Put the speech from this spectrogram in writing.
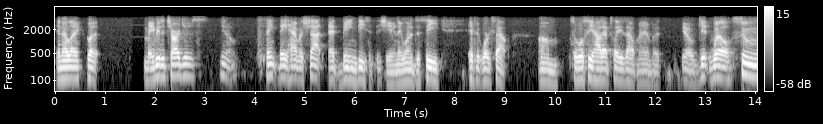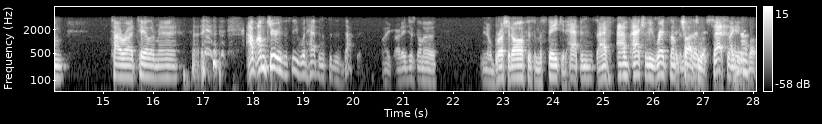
in LA. But maybe the Chargers, you know, think they have a shot at being decent this year, and they wanted to see if it works out. Um, so we'll see how that plays out, man. But you know, get well soon, Tyrod Taylor, man. I'm, I'm curious to see what happens to this doctor. Like, are they just gonna, you know, brush it off? It's a mistake. It happens. I've I've actually read something. They tried to that. assassinate Like, brother.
